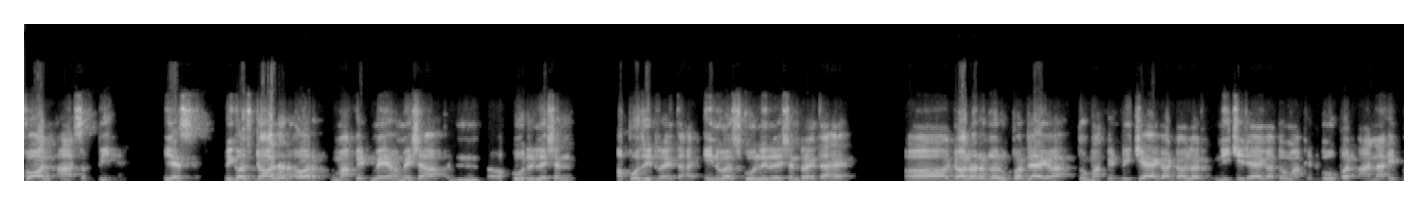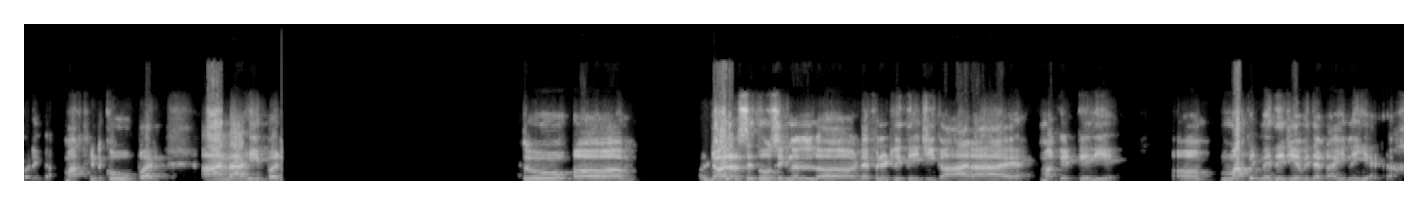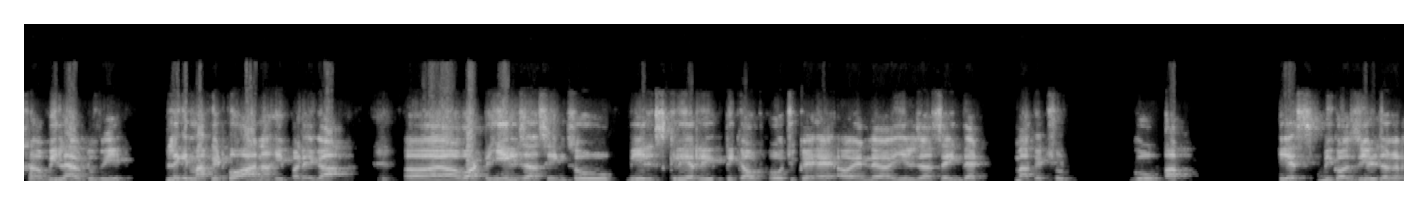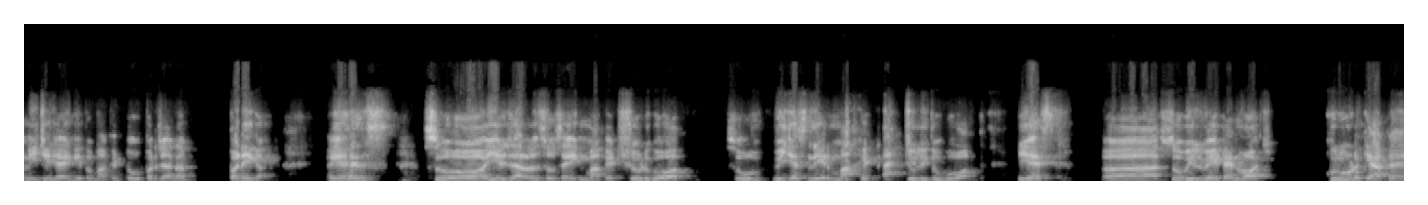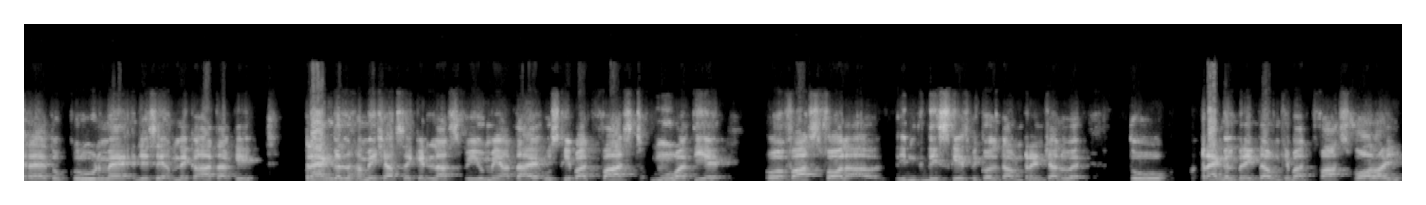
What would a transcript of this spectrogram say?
फॉल आ सकती है। यस बिकॉज़ डॉलर और मार्केट में हमेशा कोरिलेशन अपोजिट रहता है इनवर्स कोरिलेशन रहता है। डॉलर अगर ऊपर जाएगा तो मार्केट नीचे आएगा डॉलर नीचे जाएगा तो मार्केट को ऊपर आना ही पड़ेगा। मार्केट को ऊपर आना ही पड़ेगा तो डॉलर से तो सिग्नल डेफिनेटली तेज़ी का आ रहा है मार्केट के लिए। मार्केट में तेज़ी अभी तक आई नहीं है। वील हैव टू वेट लेकिन मार्केट को आना ही पड़ेगा। What yields are saying so yields clearly peak out हो चुके हैं and yields are saying that market should go up yes because yields अगर नीचे जाएँगे तो मार्केट को ऊपर जाना पड़ेगा। Yes, so yields are also saying market should go up So we just need market actually to go up. Yes. Uh, so we'll wait and watch. Crude क्या कह रहा है तो क्रूड में जैसे हमने कहा था कि ट्रायंगल हमेशा सेकेंड लास्ट व्यू में आता है उसके बाद फास्ट मूव आती है fast fall in this case because down trend चालू है तो ट्रायंगल ब्रेकडाउन के बाद फास्ट फॉल आई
